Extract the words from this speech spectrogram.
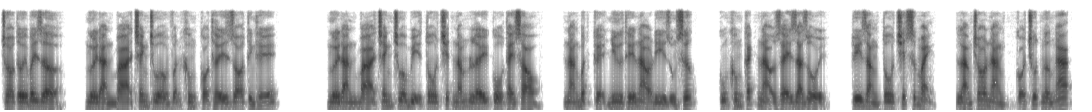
Cho tới bây giờ, người đàn bà tranh chua vẫn không có thấy rõ tình thế. Người đàn bà tranh chua bị tô chết nắm lấy cổ tay sau, nàng bất kể như thế nào đi dùng sức, cũng không cách nào dây ra rồi tuy rằng tô chết sức mạnh, làm cho nàng có chút ngơ ngác,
